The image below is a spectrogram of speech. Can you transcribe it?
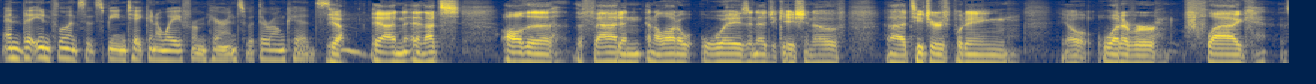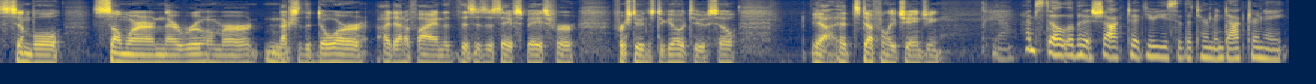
and the influence that's being taken away from parents with their own kids. Yeah. Yeah, and, and that's all the the fad in, in a lot of ways in education of uh, teachers putting you know whatever flag symbol somewhere in their room or next to the door identifying that this is a safe space for for students to go to so yeah it's definitely changing yeah i'm still a little bit shocked at your use of the term indoctrinate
